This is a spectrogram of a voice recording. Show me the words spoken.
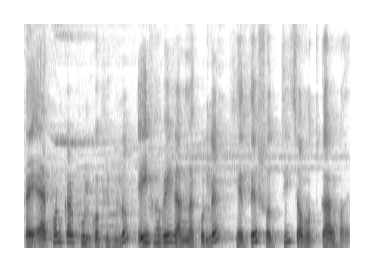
তাই এখনকার ফুলকপিগুলো এইভাবেই রান্না করলে খেতে সত্যিই চমৎকার হয়।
